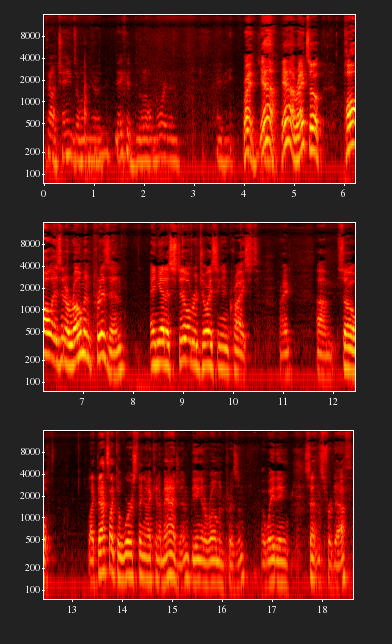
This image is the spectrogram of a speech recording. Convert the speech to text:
without chains on, you know, they could do a lot more than maybe. Right. Yeah. Yeah. Right. So Paul is in a Roman prison, and yet is still rejoicing in Christ. Right. Um, so, like that's like the worst thing I can imagine: being in a Roman prison, awaiting sentence for death,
